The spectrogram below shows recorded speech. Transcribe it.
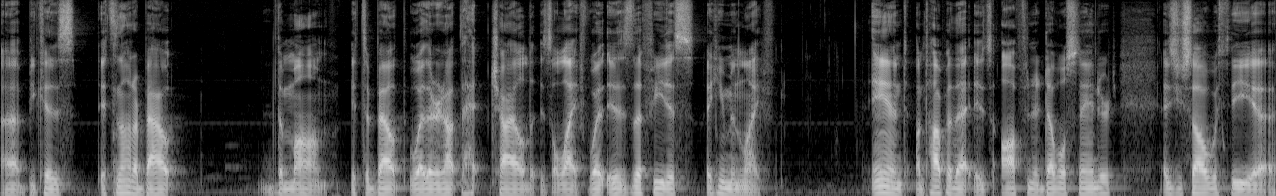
uh, because it's not about the mom. It's about whether or not that child is a life. What is the fetus a human life? And on top of that is often a double standard, as you saw with the uh,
